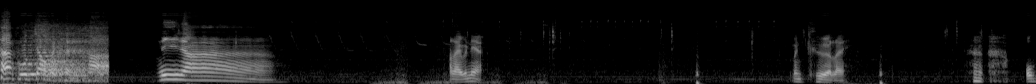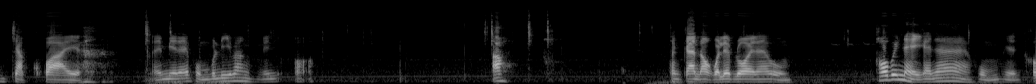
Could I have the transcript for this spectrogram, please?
ฮ่าพวกเจ้าไปทันข้านี่นะ อะไรวะเนี่ย มันคืออะไร องค์จักรควายอะไหนมีอะได้ผมบุรีบ้างในนี้อ๋อเอาทางการออกไปเรียบร้อยนะครับผม เขาไปไหนกันนะผมเห็นเขา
